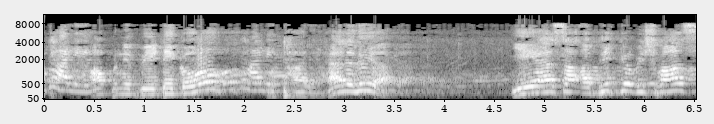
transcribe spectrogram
उठा ले। अपने बेटे को उठा ले। उठा ले। हालेलुया। ये ऐसा अभिज्ञ विश्वास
